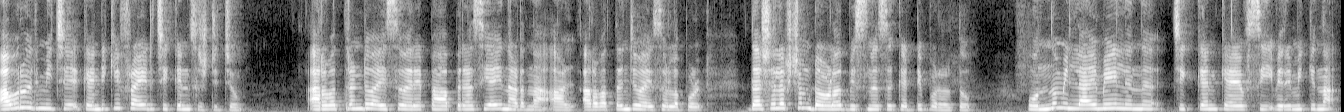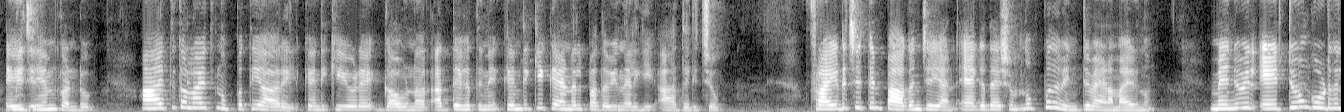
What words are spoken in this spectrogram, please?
അവർ ഒരുമിച്ച് കെൻഡിക്കി ഫ്രൈഡ് ചിക്കൻ സൃഷ്ടിച്ചു. അറുപത്തിരണ്ട് വയസ്സ് വരെ പാപ്പരാസിയായി നടന്ന ആൾ അറുപത്തഞ്ച് വയസ്സുള്ളപ്പോൾ ദശലക്ഷം ഡോളർ ബിസിനസ് കെട്ടിപ്പുലർത്തു ഒന്നുമില്ലായ്മയിൽ നിന്ന് ചിക്കൻ കെ എഫ് സി വിരമിക്കുന്ന വിജയം കണ്ടു ആയിരത്തി തൊള്ളായിരത്തി മുപ്പത്തി ആറിൽ കെൻഡിക്കിയുടെ ഗവർണർ അദ്ദേഹത്തിന് കെൻഡിക്കി കേണൽ പദവി നൽകി ആദരിച്ചു. ഫ്രൈഡ് ചിക്കൻ പാകം ചെയ്യാൻ ഏകദേശം മുപ്പത് മിനിറ്റ് വേണമായിരുന്നു. മെനുവിൽ ഏറ്റവും കൂടുതൽ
